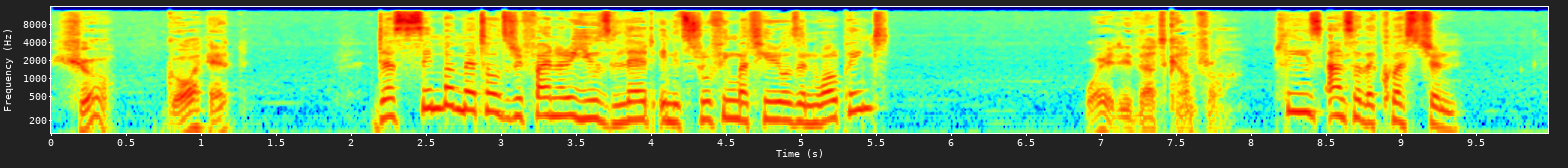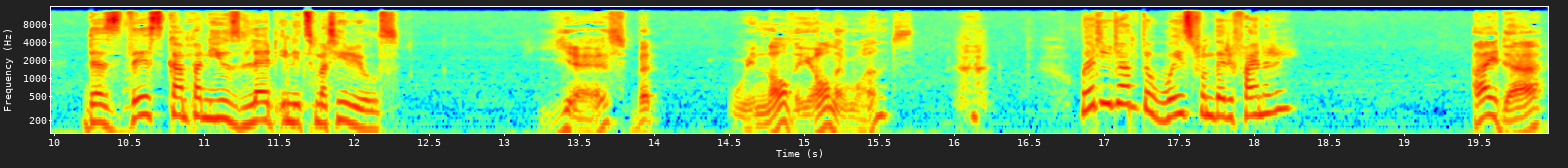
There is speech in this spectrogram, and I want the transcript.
sure, go ahead. Does Simba Metals Refinery use lead in its roofing materials and wall paint? Where did that come from? Please answer the question. Does this company use lead in its materials? Yes, but we're not the only ones. Where do you dump the waste from the refinery? Aida,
